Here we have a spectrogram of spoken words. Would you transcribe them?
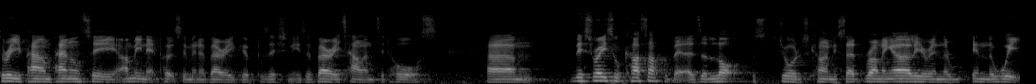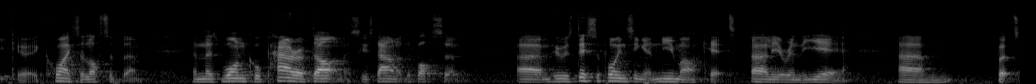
three pound penalty. I mean, it puts him in a very good position. He's a very talented horse. Um, this race will cut up a bit. There's a lot, as George kindly said, running earlier in the in the week. Uh, quite a lot of them, and there's one called Power of Darkness, who's down at the bottom, um, who was disappointing at Newmarket earlier in the year, um, but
